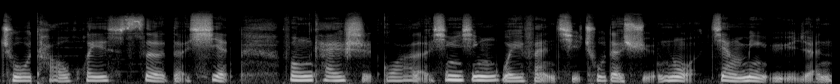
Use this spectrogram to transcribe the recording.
出桃灰色的线，风开始刮了，星星违反起初的许诺，降命于人。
